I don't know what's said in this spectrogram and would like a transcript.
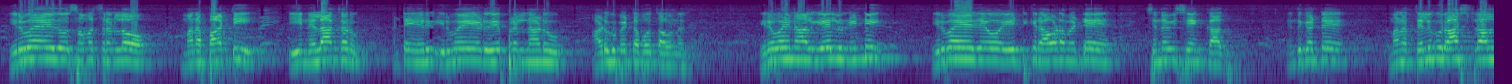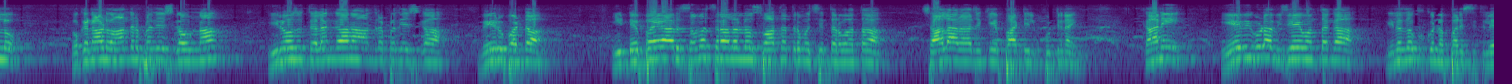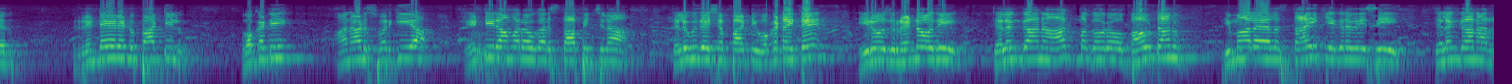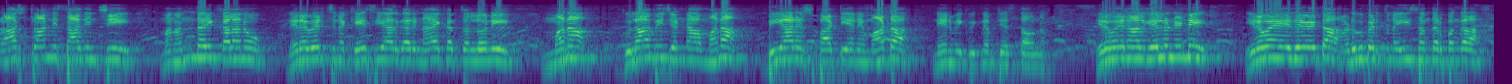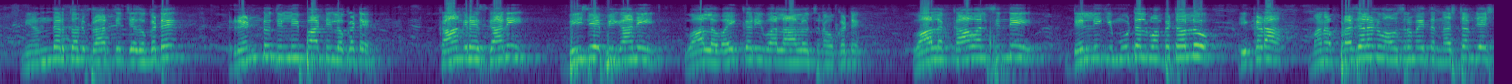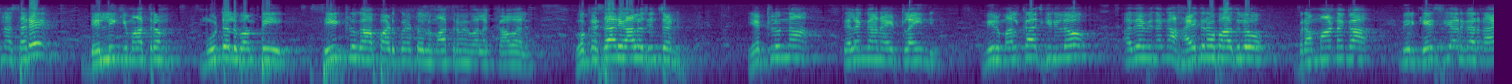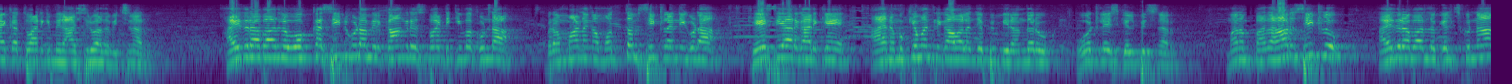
ఇరవై ఐదో సంవత్సరంలో మన పార్టీ ఈ నెలాఖరు అంటే ఇరవై ఏడు ఏప్రిల్ నాడు అడుగు పెట్టబోతా ఉన్నది. ఇరవై నాలుగేళ్ళు నిండి ఇరవై ఐదో ఏటికి రావడం అంటే చిన్న విషయం కాదు. ఎందుకంటే మన తెలుగు రాష్ట్రాల్లో ఒకనాడు ఆంధ్రప్రదేశ్గా ఉన్నా ఈరోజు తెలంగాణ ఆంధ్రప్రదేశ్గా వేరుపడ్డ ఈ డెబ్బై ఆరు సంవత్సరాలలో స్వాతంత్రం వచ్చిన తర్వాత చాలా రాజకీయ పార్టీలు పుట్టినాయి. కానీ ఏవి కూడా విజయవంతంగా నిలదొక్కున్న పరిస్థితి లేదు. రెండే రెండు పార్టీలు. ఒకటి ఆనాడు స్వర్గీయ ఎన్టీ రామారావు గారు స్థాపించిన తెలుగుదేశం పార్టీ ఒకటైతే ఈరోజు రెండవది తెలంగాణ ఆత్మగౌరవ బావుటాను హిమాలయాల స్థాయికి ఎగరవేసి తెలంగాణ రాష్ట్రాన్ని సాధించి మనందరి కలను నెరవేర్చిన కేసీఆర్ గారి నాయకత్వంలోని మన గులాబీ జెండా మన బీఆర్ఎస్ పార్టీ అనే మాట నేను మీకు విజ్ఞప్తి చేస్తా ఉన్నా. ఇరవై నాలుగేళ్ళు నుండి ఇరవై ఐదేట అడుగు పెడుతున్న ఈ సందర్భంగా మీ అందరితో ప్రార్థించేది ఒకటే రెండు ఢిల్లీ పార్టీలు ఒకటే కాంగ్రెస్ కానీ బీజేపీ కానీ వాళ్ళ వైఖరి వాళ్ళ ఆలోచన ఒకటే. వాళ్ళకు కావాల్సింది ఢిల్లీకి మూటలు పంపేటోళ్ళు ఇక్కడ మన ప్రజలను అవసరమైతే నష్టం చేసినా సరే ఢిల్లీకి మాత్రం మూటలు పంపి సీట్లు కాపాడుకునేటోళ్ళు మాత్రమే వాళ్ళకి కావాలి. ఒకసారి ఆలోచించండి. ఎట్లున్నా తెలంగాణ ఎట్లయింది? మీరు మల్కాజ్గిరిలో అదేవిధంగా హైదరాబాదులో బ్రహ్మాండంగా మీరు కేసీఆర్ గారి నాయకత్వానికి మీరు ఆశీర్వాదం ఇచ్చినారు. హైదరాబాద్లో ఒక్క సీటు కూడా మీరు కాంగ్రెస్ పార్టీకి ఇవ్వకుండా బ్రహ్మాండంగా మొత్తం సీట్లన్నీ కూడా కేసీఆర్ గారికే ఆయన ముఖ్యమంత్రి కావాలని చెప్పి మీరందరూ ఓట్లేసి గెలిపించినారు. మనం పదహారు సీట్లు హైదరాబాద్లో గెలుచుకున్నా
